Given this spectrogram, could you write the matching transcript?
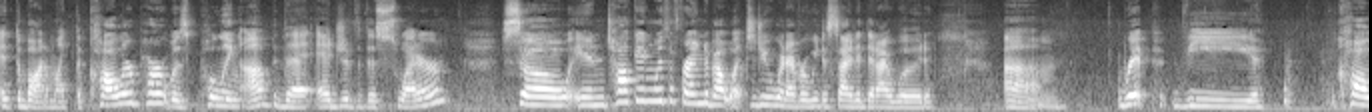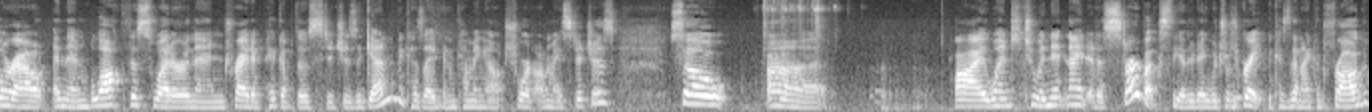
at the bottom. Like the collar part was pulling up the edge of the sweater so in talking with a friend about what to do, whatever, we decided that I would um, rip the collar out and then block the sweater and then try to pick up those stitches again because I'd been coming out short on my stitches. So uh, I went to a knit night at a Starbucks the other day, which was great because then I could frog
